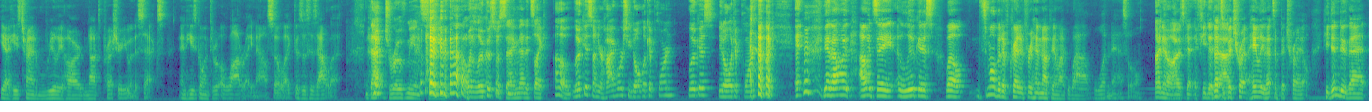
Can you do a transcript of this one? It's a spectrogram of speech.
yeah, he's trying really hard not to pressure you into sex, and he's going through a lot right now. So like, this is his outlet. that drove me insane. When Lucas was saying that, it's like, oh, Lucas, on your high horse, you don't look at porn. Lucas, you don't look at porn. Like, and, Yeah, that would I would say Lucas. Well, small bit of credit for him not being like, wow, what an asshole. I know. I was getting if he did That's that. a betrayal. Haley, that's a betrayal. He didn't do that,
